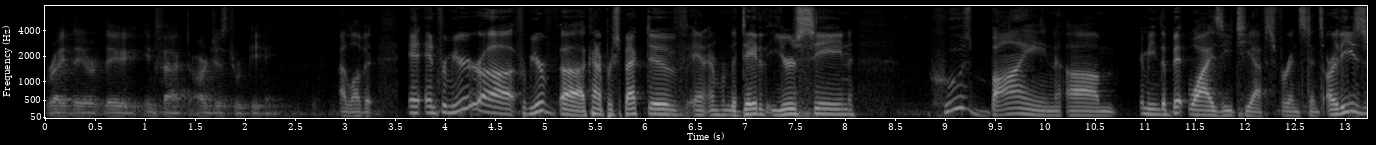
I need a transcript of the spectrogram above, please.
right? They are they in fact are just repeating. I love it. And, and from your uh, from your uh, kind of perspective, and, and from the data that you're seeing, who's buying? Um, I mean, the Bitwise ETFs, for instance, are these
